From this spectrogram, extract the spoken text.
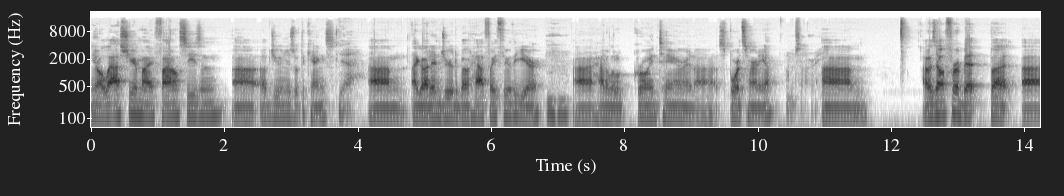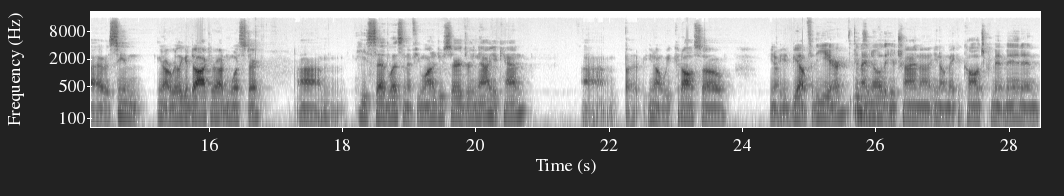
you know, last year my final season uh, of juniors with the Kings. Yeah. Um, I got injured about halfway through the year. Mm-hmm. Uh, had a little groin tear and a sports hernia. I'm sorry. Um, I was out for a bit, but uh, I was seeing you know a really good doctor out in Worcester. Um, he said, "Listen, if you want to do surgery now, you can, um, but you know we could also, you know, you'd be out for the year, and I know that you're trying to you know make a college commitment, and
